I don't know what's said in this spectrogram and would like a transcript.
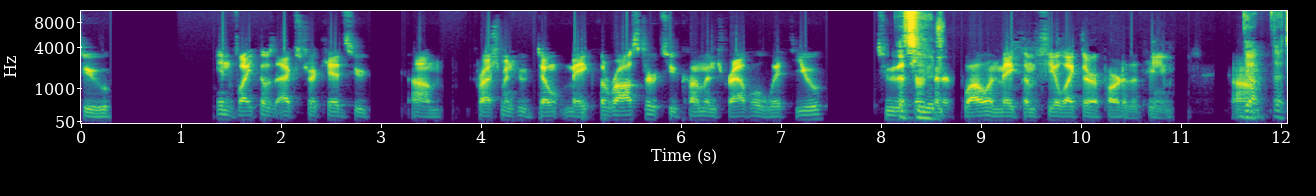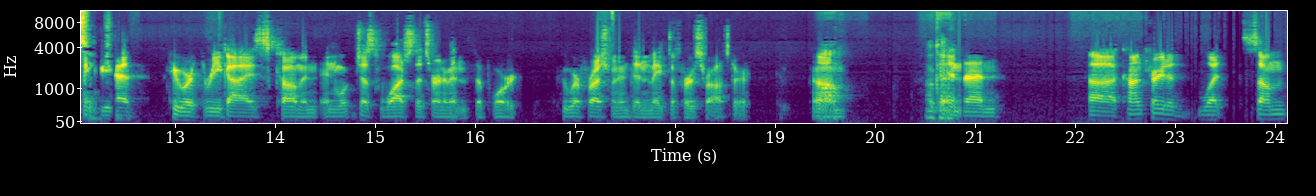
to invite those extra kids who um, freshmen who don't make the roster to come and travel with you to the That's tournament huge. as well and make them feel like they're a part of the team. Um, Yeah, that's I think huge. we had two or three guys come and, and just watch the tournament and support who were freshmen and didn't make the first roster. Um, Okay. And then, uh, contrary to what some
